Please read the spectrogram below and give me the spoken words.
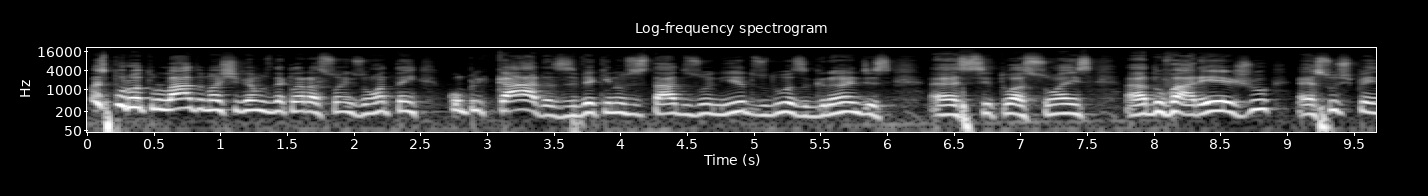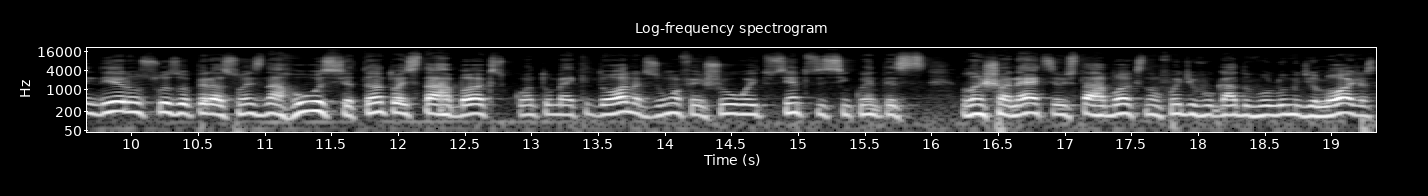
Mas, por outro lado, nós tivemos declarações ontem complicadas. Você vê que nos Estados Unidos, duas grandes eh, situações do varejo eh, suspenderam suas operações na Rússia, tanto a Starbucks quanto o McDonald's. Uma fechou 850 lanchonetes, e o Starbucks não foi divulgado o volume de lojas,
